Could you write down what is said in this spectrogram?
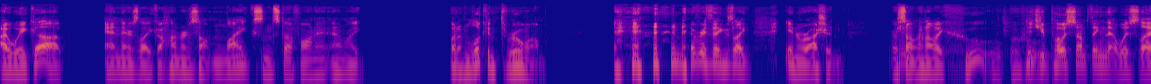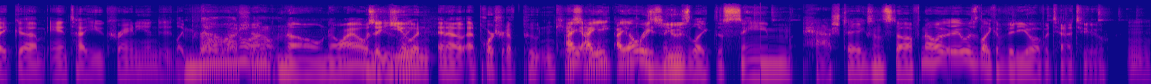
I wake up, and there's like a hundred something likes and stuff on it, and I'm like, but I'm looking through them, and everything's like in Russian or Mm. something. I'm like, who, who? Did you post something that was like um, anti-Ukrainian? Did it like no, pro-Russian? I don't. I don't know. No, I always Was it use, you like, and, and a, a portrait of Putin kissing? I I always use like the same hashtags and stuff. No, it, it was like a video of a tattoo, Mm.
